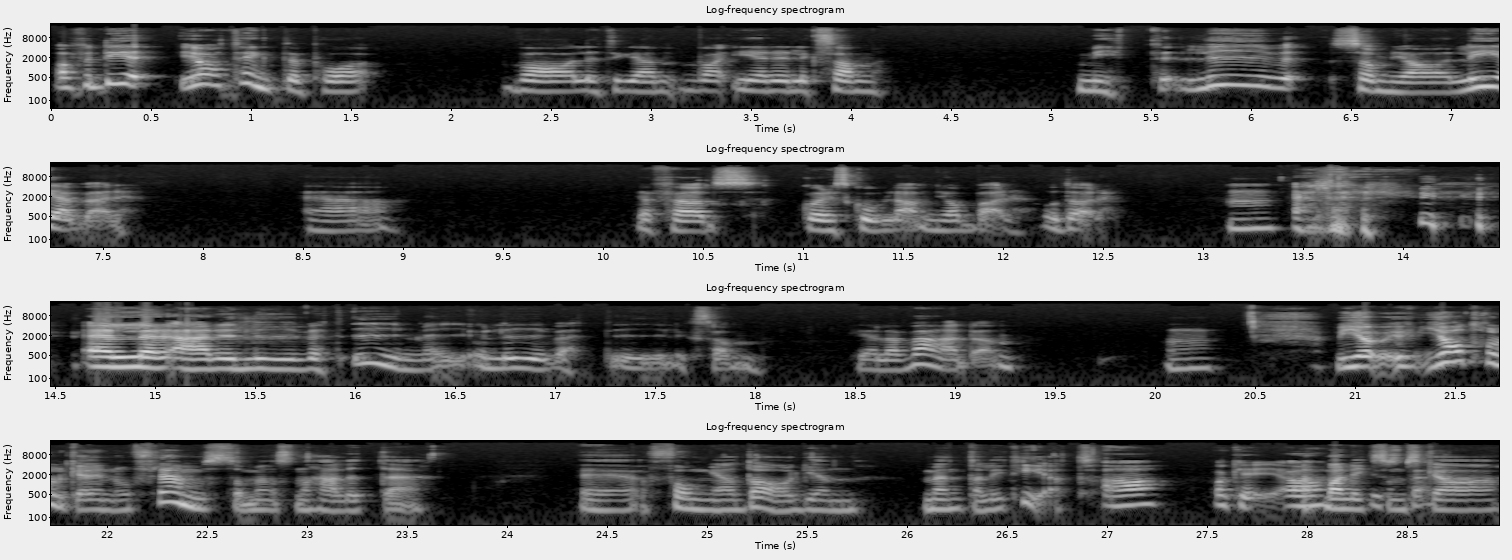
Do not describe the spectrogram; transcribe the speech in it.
Ja, för det jag tänkte på var lite grann, vad är det liksom mitt liv som jag lever? Eh, jag föds, går i skolan, jobbar och dör. Mm. Eller, eller är det livet i mig och livet i liksom hela världen? Mm. Men jag, jag tolkar det nog främst som en sån här lite eh, fånga dagen mentalitet. Ja, okej. ja, att man liksom ska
